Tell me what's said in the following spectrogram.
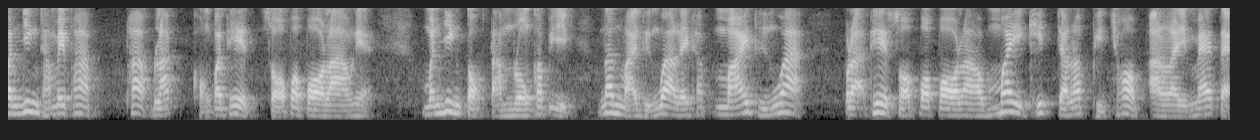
มันยิ่งทำให้ภาพภาพลักษณ์ของประเทศสปปลาวเนี่ยมันยิ่งตกต่ำลงครับอีก นั่นหมายถึงว่าอะไรครับ หมายถึงว่าประเทศสปปลาวไม่คิดจะรับผิดชอบอะไรแม้แต่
